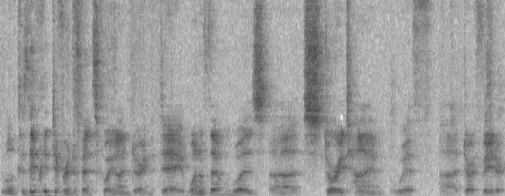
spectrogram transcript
well, because they've got different events going on during the day. One of them was uh, story time with uh, Darth Vader.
